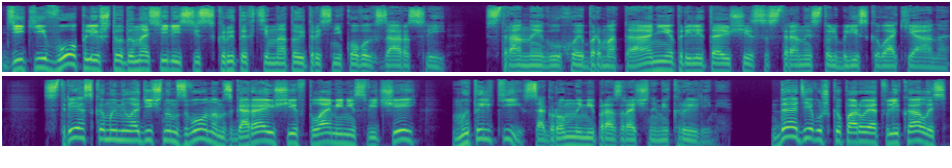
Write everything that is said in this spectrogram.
дикие вопли, что доносились из скрытых темнотой тростниковых зарослей, странное глухое бормотание, прилетающее со стороны столь близкого океана — с треском и мелодичным звоном сгорающие в пламени свечей мотыльки с огромными прозрачными крыльями. Да, девушка порой отвлекалась,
